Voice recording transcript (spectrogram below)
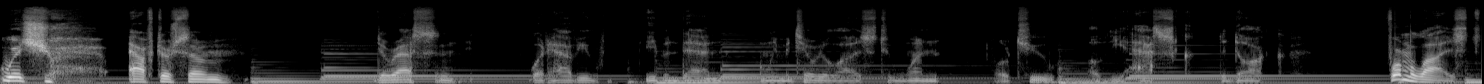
Which, after some duress and what have you, even then, only materialized to one or two of the Ask the Doc formalized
